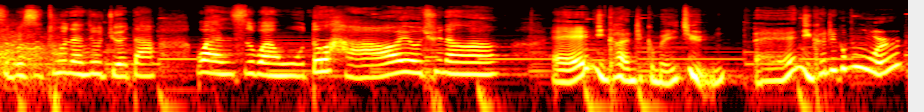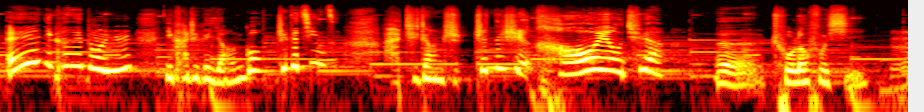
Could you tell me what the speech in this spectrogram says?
是不是突然就觉得万事万物都好有趣呢？哎，你看这个霉菌，哎，你看这个木纹，哎，你看那朵云，你看这个阳光，这个镜子，哎，这张纸真的是好有趣啊！呃，除了复习。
